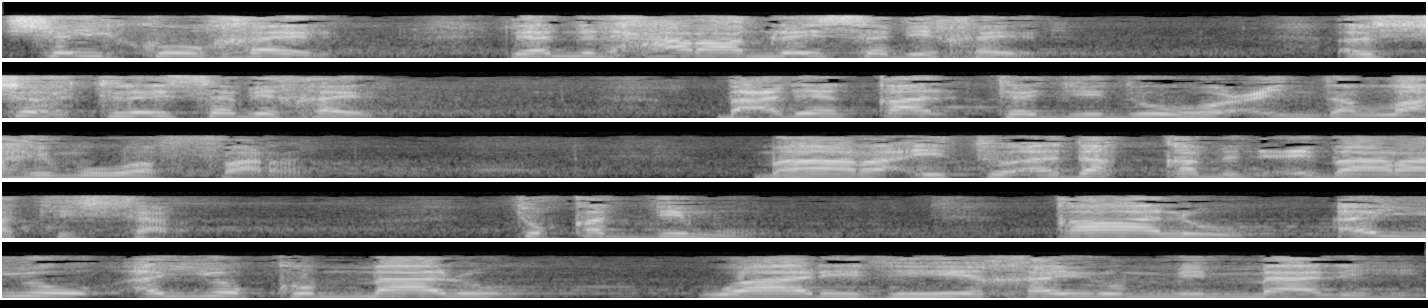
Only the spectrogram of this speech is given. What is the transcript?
شيء يكون خير لأن الحرام ليس بخير السحت ليس بخير. بعدين قال تجدوه عند الله موفرا. ما رأيت أدق من عبارات الشر. تقدموا. قالوا أي أيكم مال وارثه خير من ماله؟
